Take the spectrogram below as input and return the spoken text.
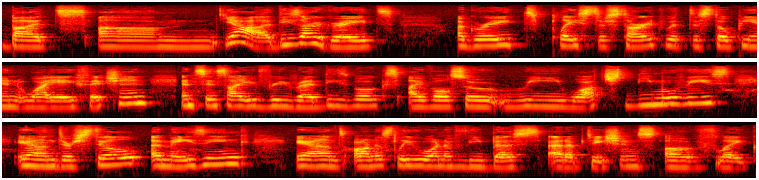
but um, yeah these are great a great place to start with dystopian YA fiction and since I've reread these books I've also re-watched the movies and they're still amazing and honestly one of the best adaptations of like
